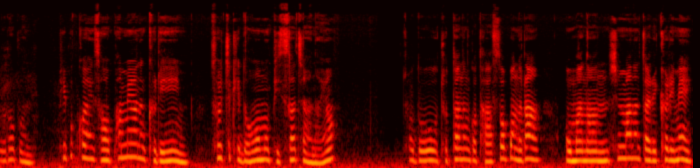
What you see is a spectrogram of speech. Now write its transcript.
여러분, 피부과에서 판매하는 크림 솔직히 너무 비싸지 않아요? 저도 좋다는 거 다 써보느라 5만원, 10만원짜리 크림에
